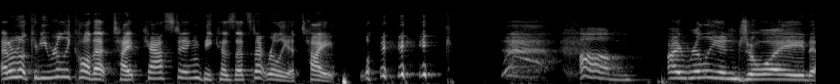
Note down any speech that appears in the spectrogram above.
I don't know. Can you really call that typecasting? Because that's not really a type. um, I really enjoyed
